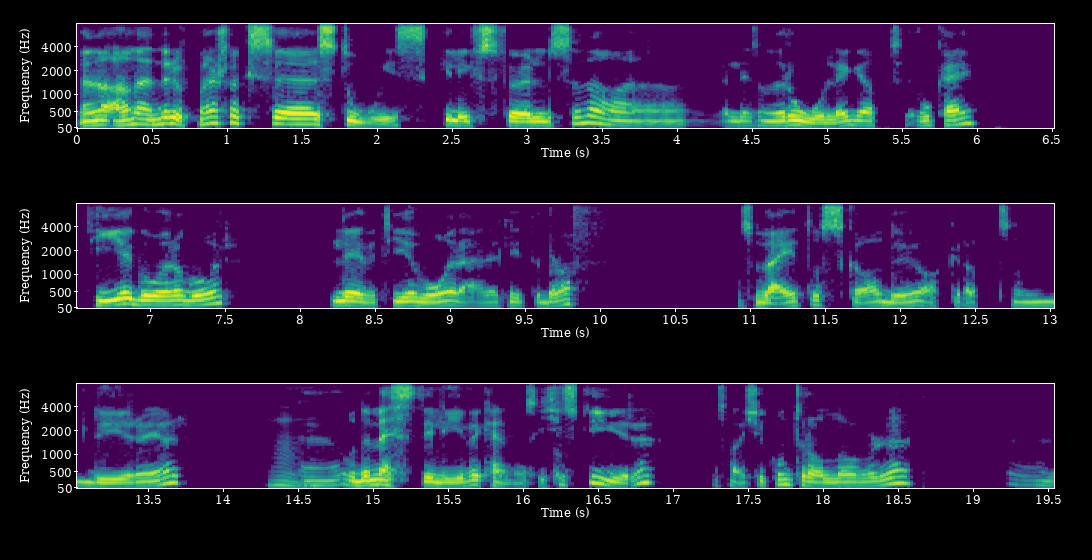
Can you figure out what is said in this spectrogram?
Men han ender opp med en slags eh, stoisk livsfølelse. da, Veldig sånn rolig at OK, tida går og går. Levetida vår er et lite blaff. Vi vet vi skal dø akkurat som dyret gjør. Mm. Eh, og det meste i livet kan vi ikke styre. Vi har ikke kontroll over det. Eh,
